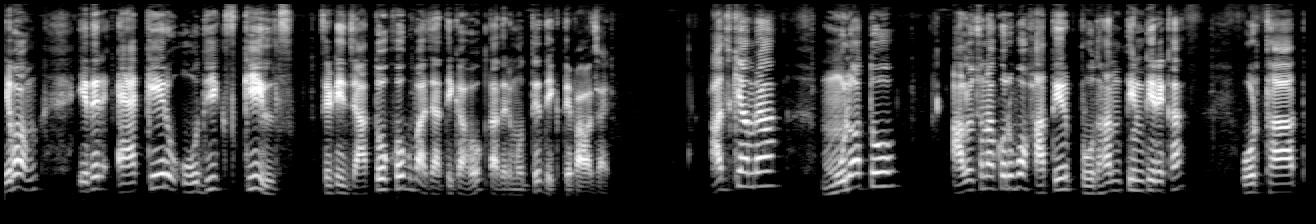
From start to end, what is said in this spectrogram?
এবং এদের একের অধিক স্কিলস সেটি জাতক হোক বা জাতিকা হোক, তাদের মধ্যে দেখতে পাওয়া যায়। আজকে আমরা মূলত আলোচনা করব হাতের প্রধান তিনটি রেখা, অর্থাৎ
